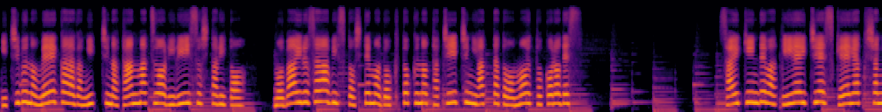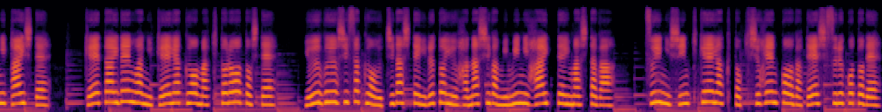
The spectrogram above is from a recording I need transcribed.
一部のメーカーがニッチな端末をリリースしたりと、モバイルサービスとしても独特の立ち位置にあったと思うところです。最近では PHS 契約者に対して、携帯電話に契約を巻き取ろうとして、優遇施策を打ち出しているという話が耳に入っていましたが、ついに新規契約と機種変更が停止することで、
